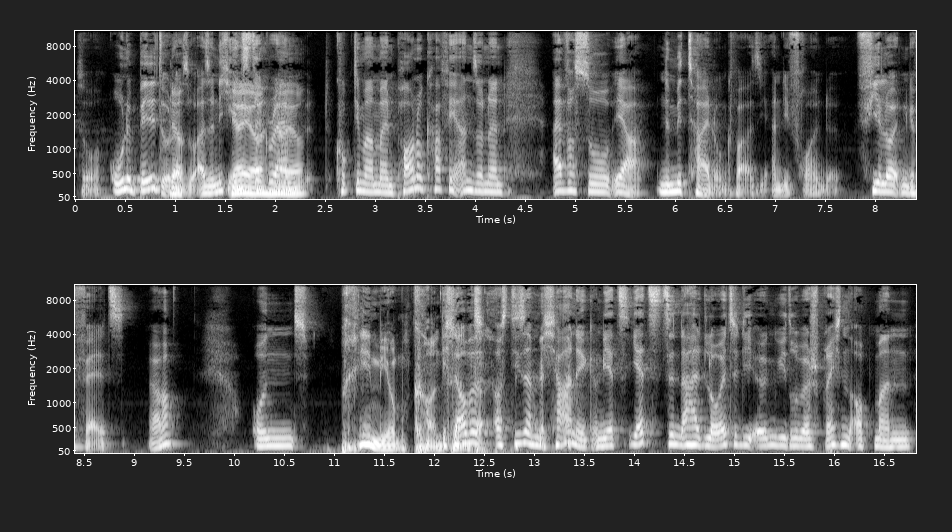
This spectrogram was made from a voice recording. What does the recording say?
So, ohne Bild oder ja. so. Also nicht Instagram, ja, ja, guck dir mal meinen Porno-Kaffee an, sondern einfach so, ja, eine Mitteilung quasi an die Freunde. Vier Leuten gefällt's, ja. Und Premium-Content. Ich glaube, aus dieser Mechanik, und jetzt, jetzt sind da halt Leute, die irgendwie drüber sprechen, ob man,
